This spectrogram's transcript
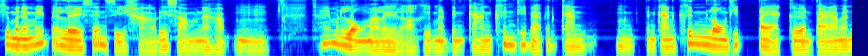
คือมันยังไม่เป็นเลยเส้นสีขาวด้วยซ้ำนะครับ อืมจะให้มันลงมาเลยเหรอ คือมันเป็นการขึ้นที่แบบเป็นการ มันเป็นการขึ้นลงที่แปลกเกินไปนะมัน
